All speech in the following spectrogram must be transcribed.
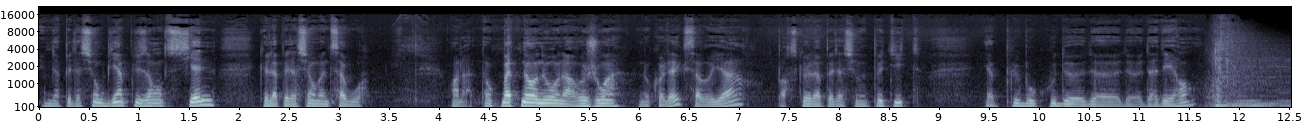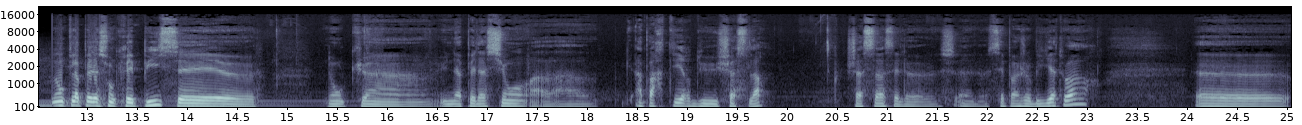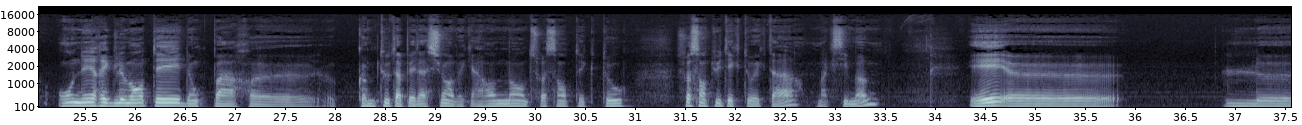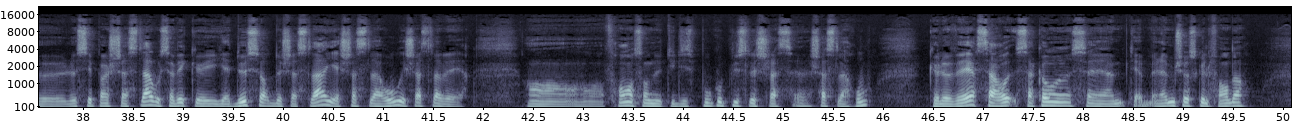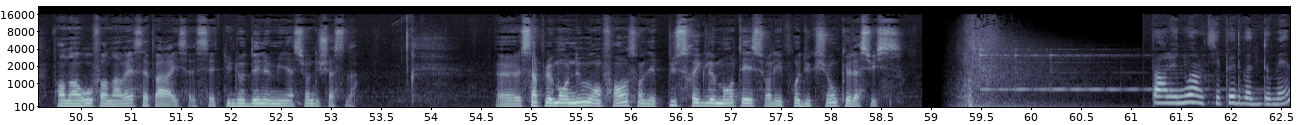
une appellation bien plus ancienne que l'appellation Vin de Savoie. Voilà. Donc maintenant, nous, on a rejoint nos collègues savoyards parce que l'appellation est petite. Il n'y a plus beaucoup d'adhérents. Donc l'appellation Crépy, c'est euh, donc un, une appellation à, partir du chasselas. Chasselas, c'est le, cépage obligatoire. Euh, on est réglementé donc par euh, comme toute appellation, avec un rendement de 60 hecto, 68 hecto-hectares maximum. Et le, le, cépage chasselas, vous savez qu'il y a deux sortes de chasselas, il y a chasselas roux et chasselas vert. En, en, France, on utilise beaucoup plus le chasselas roux que le vert. Ça, ça c'est la même chose que le fendant. Fendant roux, fendant vert, c'est pareil. C'est une autre dénomination du chasselas. Euh, simplement, nous, en France, on est plus réglementé sur les productions que la Suisse. Parlez-nous un petit peu de votre domaine.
